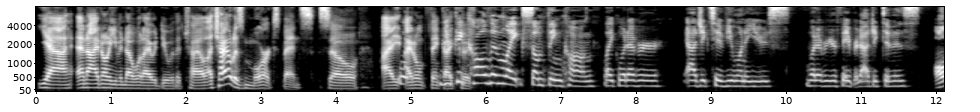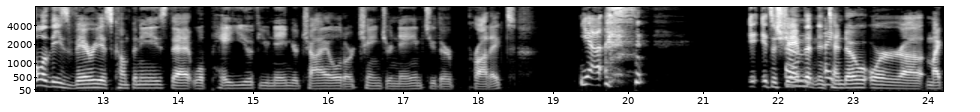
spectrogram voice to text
yeah, and I don't even know what I would do with a child. A child is more expense, so I, Well, I don't think I could, You could. call them like something Kong, like whatever adjective you want to use, whatever your favorite adjective is. all of these various companies that will pay you if you name your child or change your name to their product. Yeah, it's a shame Um, that I- Nintendo or uh, Mi-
